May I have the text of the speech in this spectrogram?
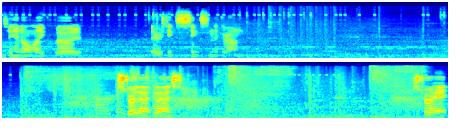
One thing I don't like about it, everything sinks in the ground. Destroy that fast. Destroy it.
